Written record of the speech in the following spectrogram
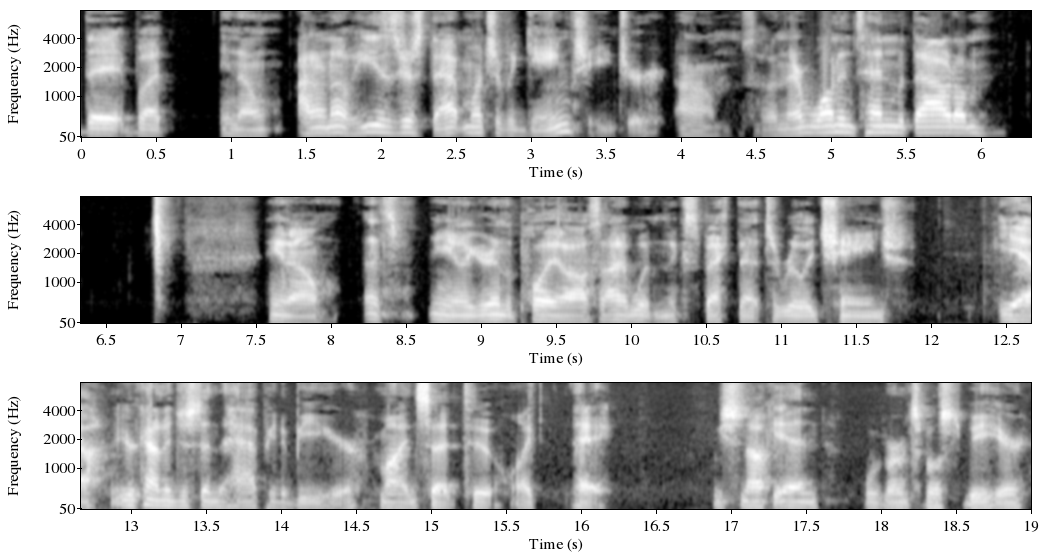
They, but you know, I don't know. He's just that much of a game changer. Um, so and they're one in ten without him. You know, that's you know, you're in the playoffs. I wouldn't expect that to really change. Yeah, you're kind of just in the happy to be here mindset too. Like, hey, we snuck in we weren't supposed to be here.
